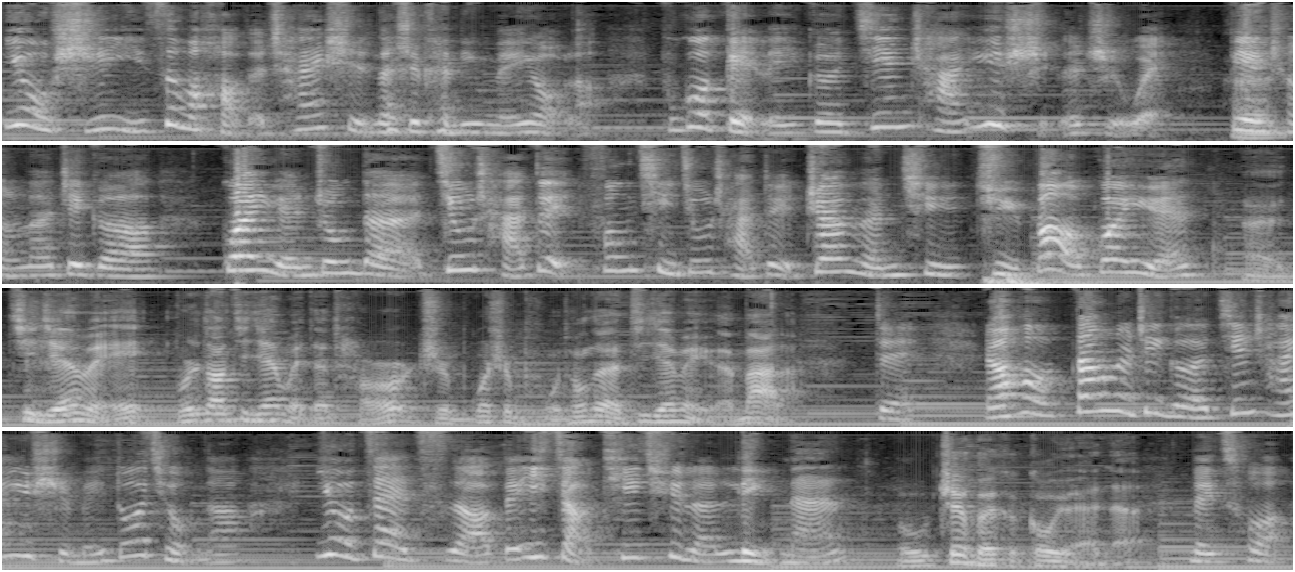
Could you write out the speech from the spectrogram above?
右拾遗这么好的差事，那是肯定没有了。不过给了一个监察御史的职位，变成了这个官员中的纠察队，风气纠察队，专门去举报官员。哎，纪检委不是当纪检委的头儿，只不过是普通的纪检委员罢了。对，然后当了这个监察御史没多久呢，又再次啊被一脚踢去了岭南。哦，这回可够远的。没错，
